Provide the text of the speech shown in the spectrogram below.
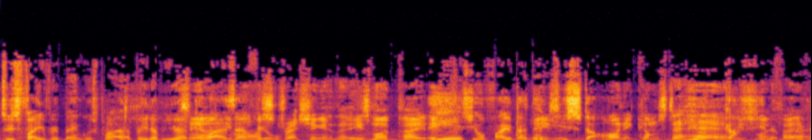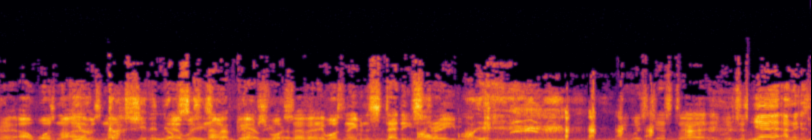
to his favourite Bengals player, BWF. See, Paul, uh, I- how does you that are feel? stretching it that he's my favourite. He is your favourite. Don't you start. When it comes to hair, he's my favourite. I was not. You there were was no, gushing in the There was no gush BWF. whatsoever. It wasn't even a steady Oh, stream. oh, yeah. It was just, uh, it was just, yeah. And it's,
